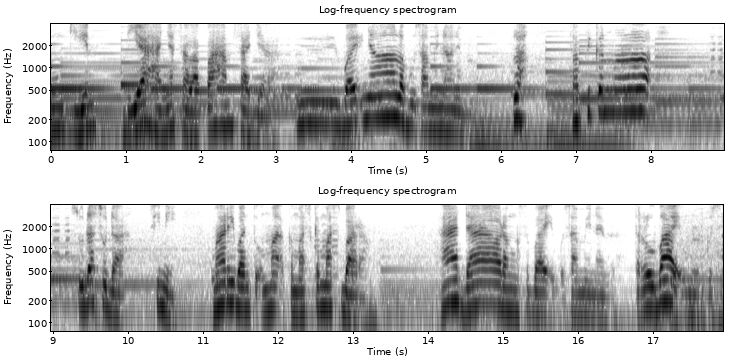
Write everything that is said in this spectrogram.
Mungkin dia hanya salah paham saja. Wih, baiknya lah Bu Saminah nih bro. Lah, tapi kan mak. Sudah-sudah, sini. Mari bantu emak kemas-kemas barang. Ada orang sebaik Bu Saminah bro. Terlalu baik menurutku sih.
